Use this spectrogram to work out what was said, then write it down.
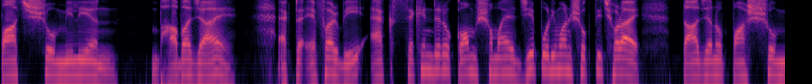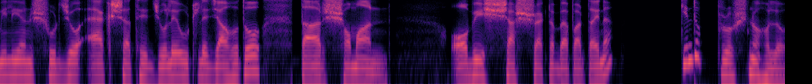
পাঁচশো মিলিয়ন। ভাবা যায়? একটা এফআরবি এক সেকেন্ডেরও কম সময়ে যে পরিমাণ শক্তি ছড়ায়, তা যেন পাঁচশো মিলিয়ন সূর্য একসাথে জ্বলে উঠলে যা হতো, তার সমান। অবিশ্বাস্য একটা ব্যাপার, তাই না? কিন্তু প্রশ্ন হল,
